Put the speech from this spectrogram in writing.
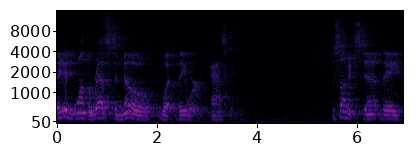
They didn't want the rest to know what they were asking. To some extent, they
